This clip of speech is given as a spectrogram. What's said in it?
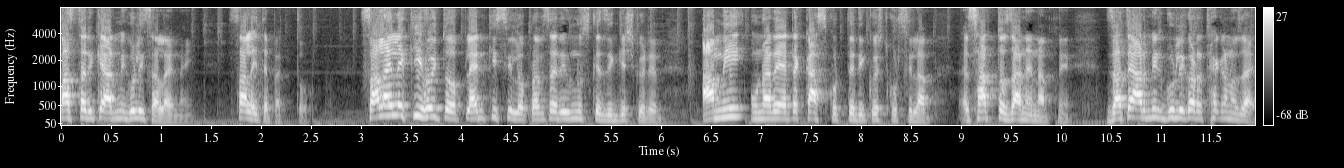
পাঁচ তারিখে আর্মি গুলি চালায় নাই, চালাইতে পারত। চালাইলে কি হইতো? প্ল্যান কি ছিল? প্রফেসর ইউনুসকে জিজ্ঞেস করেন আমি উনারে একটা কাজ করতে রিকোয়েস্ট করছিলাম। স্যার তো জানেন আপনি, যাতে আর্মির গুলি করা ঠেকানো যায়,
